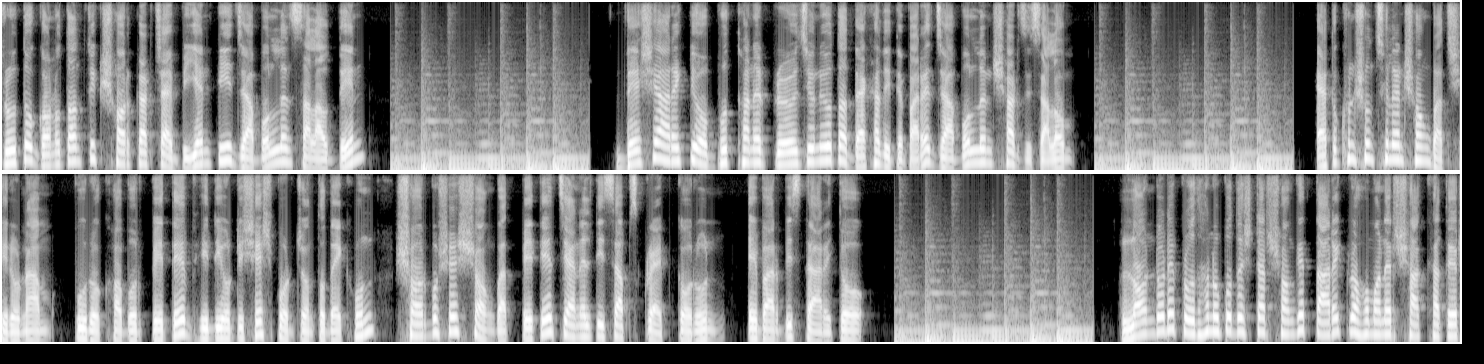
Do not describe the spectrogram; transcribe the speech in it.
দ্রুত গণতান্ত্রিক সরকার চায় বিএনপি, যা বললেন সালাউদ্দিন। দেশে আরেকটি অভ্যুত্থানের প্রয়োজনীয়তা দেখা দিতে পারে, যা বললেন শারজিস আলম। এতক্ষণ শুনছিলেন সংবাদ শিরোনাম। পুরো খবর পেতে ভিডিওটি শেষ পর্যন্ত দেখুন। সর্বশেষ সংবাদ পেতে চ্যানেলটি সাবস্ক্রাইব করুন। এবার বিস্তারিত। লন্ডনে প্রধান উপদেষ্টার সঙ্গে তারেক রহমানের সাক্ষাতের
